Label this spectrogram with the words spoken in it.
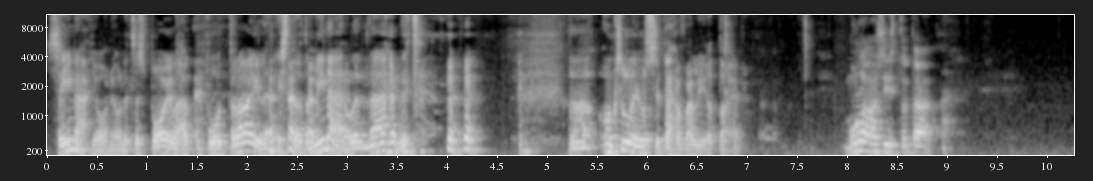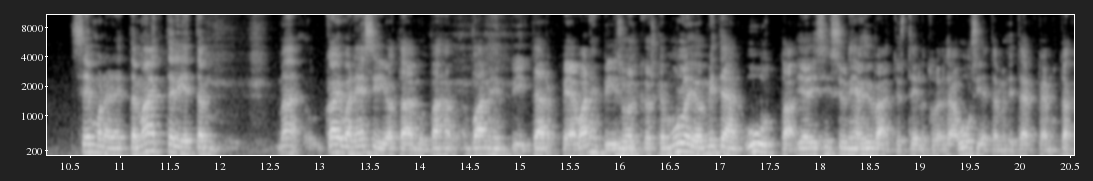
sinä, Jouni, olet se spoilaa, kun puhut trailerista, jota minä en ole nähnyt. Onko sulla Jussi tähän väliin jotain? Mulla on siis tota, semmoinen, että mä ajattelin, että mä kaivan esiin jotain mun vähän vanhempia tärppejä, vanhempia mm. suosikkeja, koska mulla ei ole mitään uutta, ja siksi on ihan hyvä, että jos teillä tulee jotain uusia tämmöisiä tärppejä, mutta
